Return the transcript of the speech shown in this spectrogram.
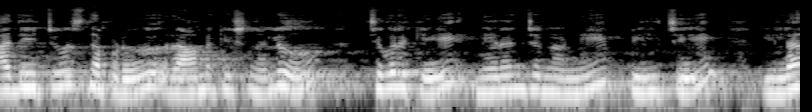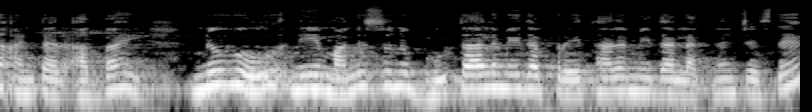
అది చూసినప్పుడు రామకృష్ణులు చివరికి నిరంజనుణ్ణి పిలిచి ఇలా అంటారు అబ్బాయి నువ్వు నీ మనసును భూతాల మీద ప్రేతాల మీద లగ్నం చేస్తే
